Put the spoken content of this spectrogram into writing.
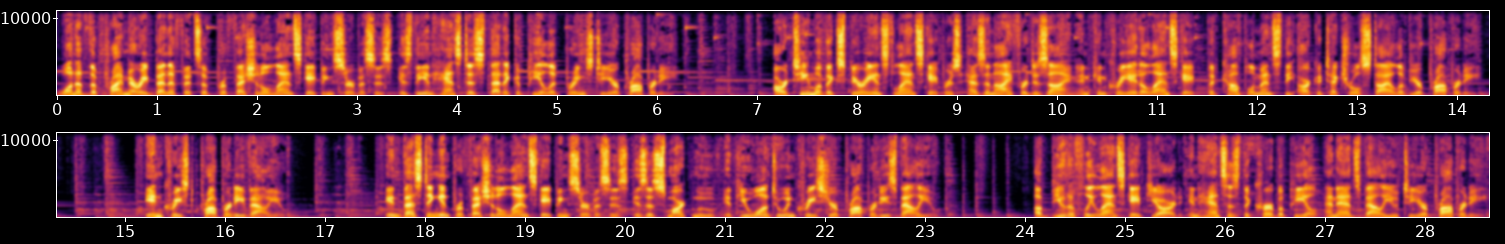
One of the primary benefits of professional landscaping services is the enhanced aesthetic appeal it brings to your property. Our team of experienced landscapers has an eye for design and can create a landscape that complements the architectural style of your property. Increased property value. Investing in professional landscaping services is a smart move if you want to increase your property's value. A beautifully landscaped yard enhances the curb appeal and adds value to your property.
